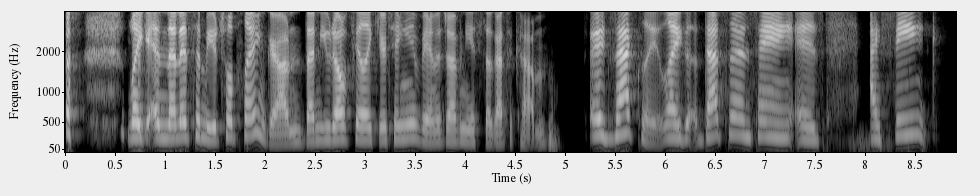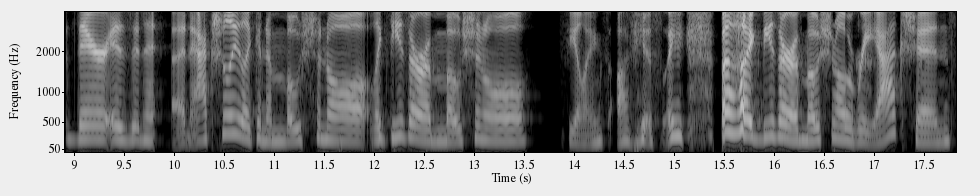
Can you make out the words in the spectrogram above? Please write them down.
like, and then it's a mutual playing ground. Then you don't feel like you're taking advantage of, and you still got to come. Exactly. Like that's what I'm saying is I think there is an, an actually like an emotional like these are emotional feelings obviously but like these are emotional reactions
